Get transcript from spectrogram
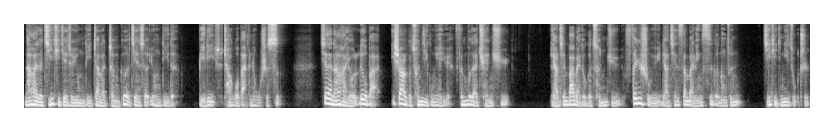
南海的集体建设用地占了整个建设用地的比例是超过百分之五十四。现在南海有六百一十二个村级工业园，分布在全区两千八百多个村居，分属于两千三百零四个农村集体经济组织。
